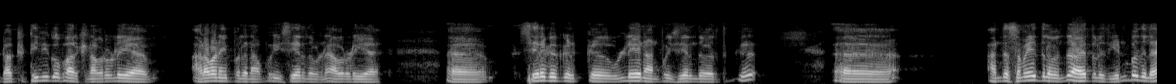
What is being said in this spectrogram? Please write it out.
doctor T V Gopalakrishnan அவருடைய அரவணைப்பில் நான் போய் சேர்ந்த உடனே அவருடைய சிறகுகளுக்கு உள்ளே நான் போய் சேர்ந்தவர்த்துக்கு அந்த சமயத்தில் வந்து ஆயிரத்தி தொள்ளாயிரத்தி எண்பதில்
